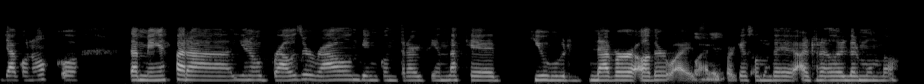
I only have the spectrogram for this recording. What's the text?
ya conozco, también es para, you know, browse around y encontrar tiendas que you would never otherwise, porque son de alrededor del mundo.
